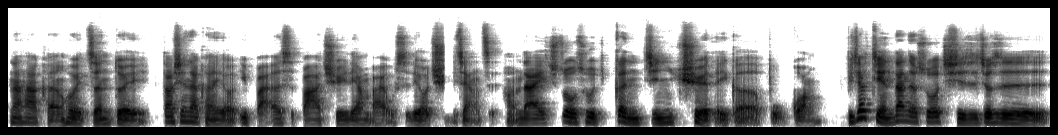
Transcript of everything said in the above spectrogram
那它可能会针对到现在可能有一百二十八区、两百五十六区这样子，好来做出更精确的一个补光。比较简单的说，其实就是。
